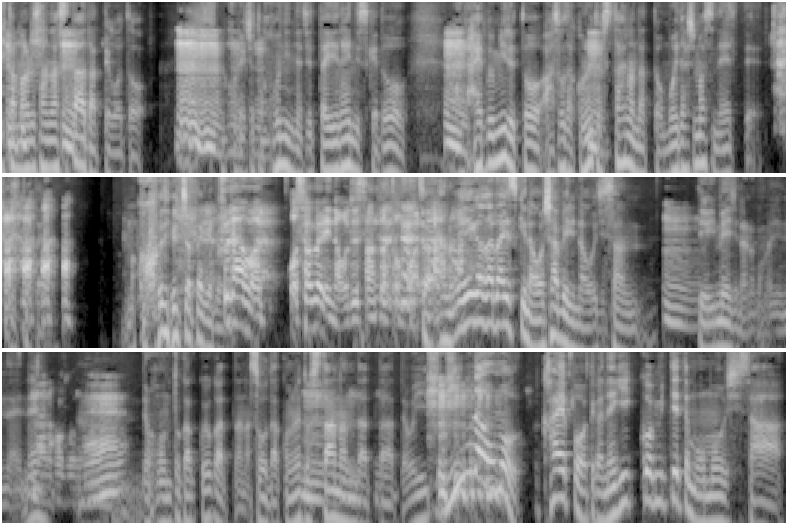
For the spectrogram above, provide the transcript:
歌丸さんがスターだってこと。これちょっと本人には絶対言えないんですけど、ライブ見ると、あ、そうだ、この人スターなんだって思い出しますねって 言ってたよ。まあ、ここで言っちゃったけど。普段はおしゃべりなおじさんだと思われる。あの、映画が大好きなおしゃべりなおじさんっていうイメージなのかもしれないね。なるほどね。で、ほんとかっこよかったな。そうだ、この人スターなんだったって。みんな思う。カエポってか、ネギっ子見てても思うしさ、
